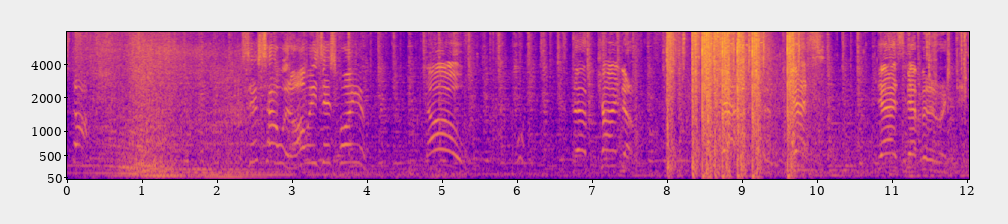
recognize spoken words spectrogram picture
Stop! Is this how it always is for you? No! Kind of. Yeah. Yes. Yes, definitely.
